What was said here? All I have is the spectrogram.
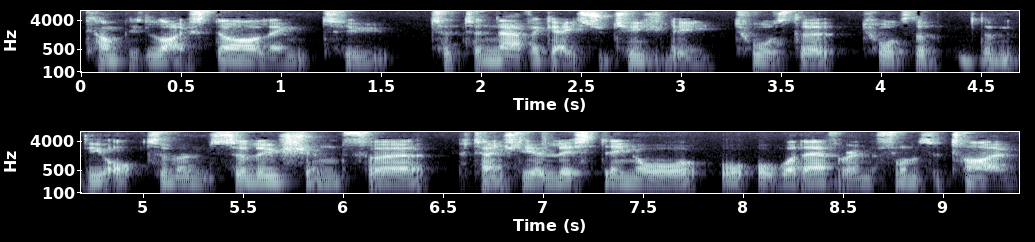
companies like Starling to to, to navigate strategically towards the towards the, the, the, optimum solution for potentially a listing or, or, or whatever in the fullness of time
